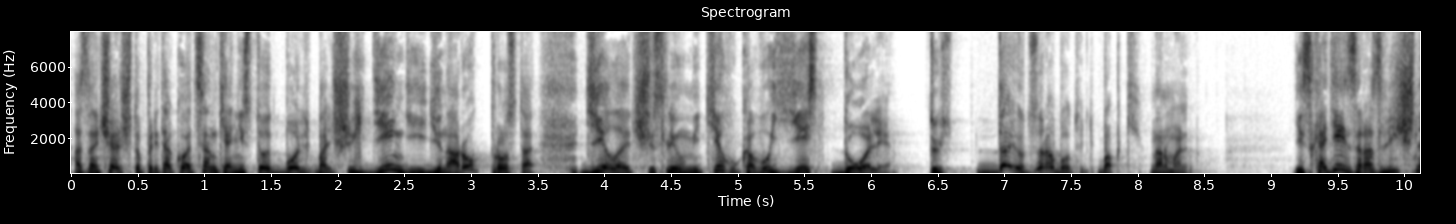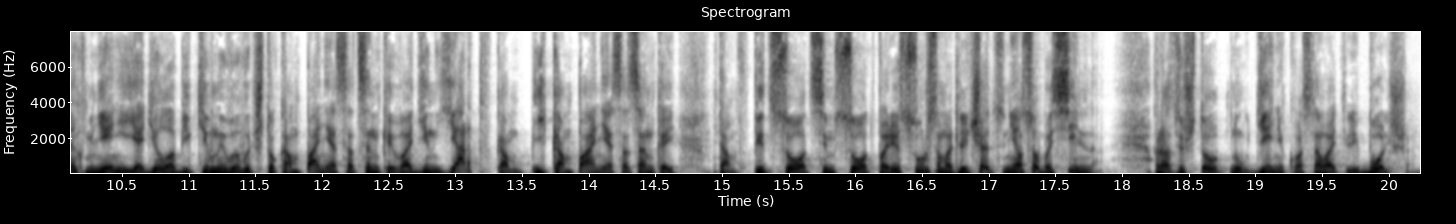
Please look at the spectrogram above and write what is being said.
означает, что при такой оценке они стоят большие деньги. Единорог просто делает счастливыми тех, у кого есть доли. То есть дает заработать бабки. Нормально. Исходя из различных мнений, я делаю объективный вывод, что компания с оценкой в 1 ярд и компания с оценкой там, в 500-700 по ресурсам отличаются не особо сильно. Разве что ну, денег у основателей больше.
